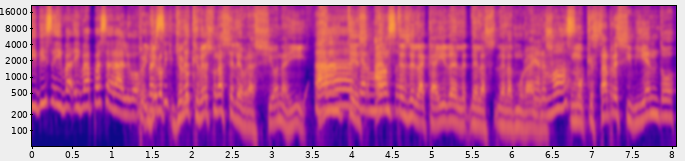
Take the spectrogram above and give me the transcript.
y dice, y va, a pasar algo. yo, lo, que veo es una celebración ahí, ah, antes, antes de la caída de, las, de las murallas. Como que están recibiendo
